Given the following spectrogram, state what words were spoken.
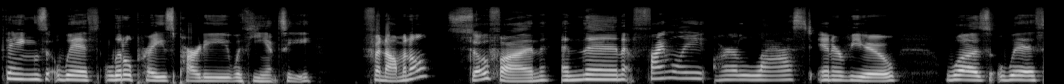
things with Little Praise Party with Yancey. Phenomenal, so fun. And then finally, our last interview was with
